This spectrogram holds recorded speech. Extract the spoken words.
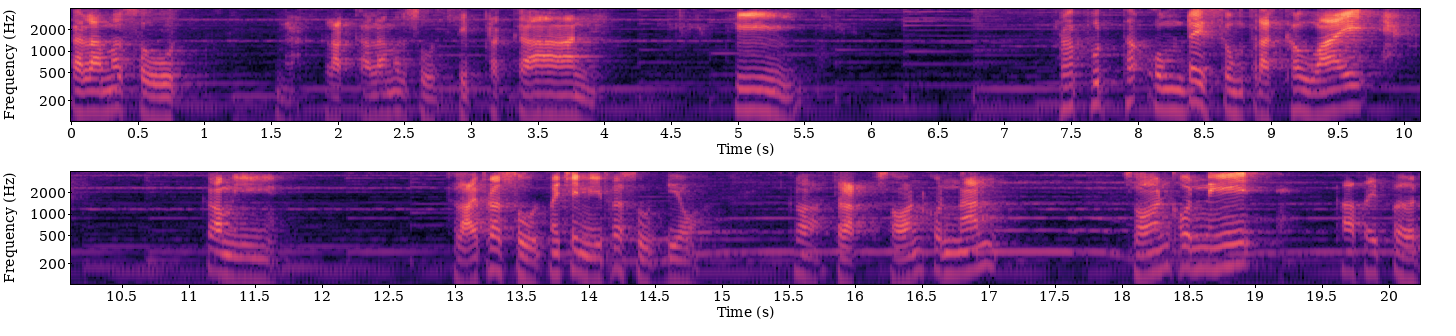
กลามสูตร หลักกลามสูตร 10 ประการที่พ ระพุทธองค์ได้ทรงตรัสเข้าไว้ ก็มีหลายพระสูตรไม่ใช่มีพระสูตรเดียว ก็ตรัสสอนคนนั้น สอนคนนี้ถ้าไปเปิด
